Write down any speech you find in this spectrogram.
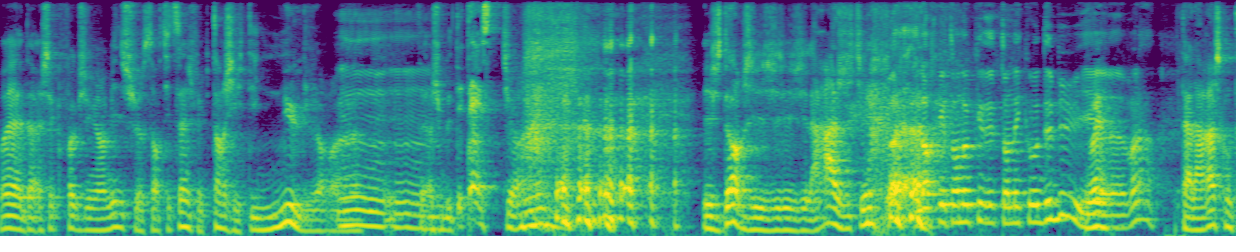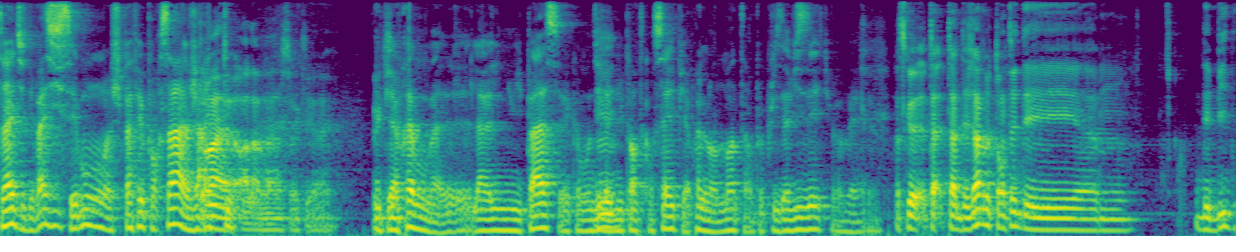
Ouais, à chaque fois que j'ai eu un bide, je suis sorti de scène, je fais putain, j'ai été nul, genre. euh, Mmh, mmh. Je me déteste, tu vois. Et je dors, j'ai- la rage, tu vois. Ouais, alors que t'en es qu'au début. Et Ouais. euh, voilà. T'as la rage quand t'arrêtes, tu te dis vas-y, c'est bon, je suis pas fait pour ça, j'arrête Ouais, tout. oh la vache, ok. ouais. Et puis après, bon, bah, la nuit passe, comme on dit, Mm. la nuit porte conseil, puis après le lendemain, t'es un peu plus avisé, tu vois. Mais... Parce que t'as as déjà retenté des. euh, des bides?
